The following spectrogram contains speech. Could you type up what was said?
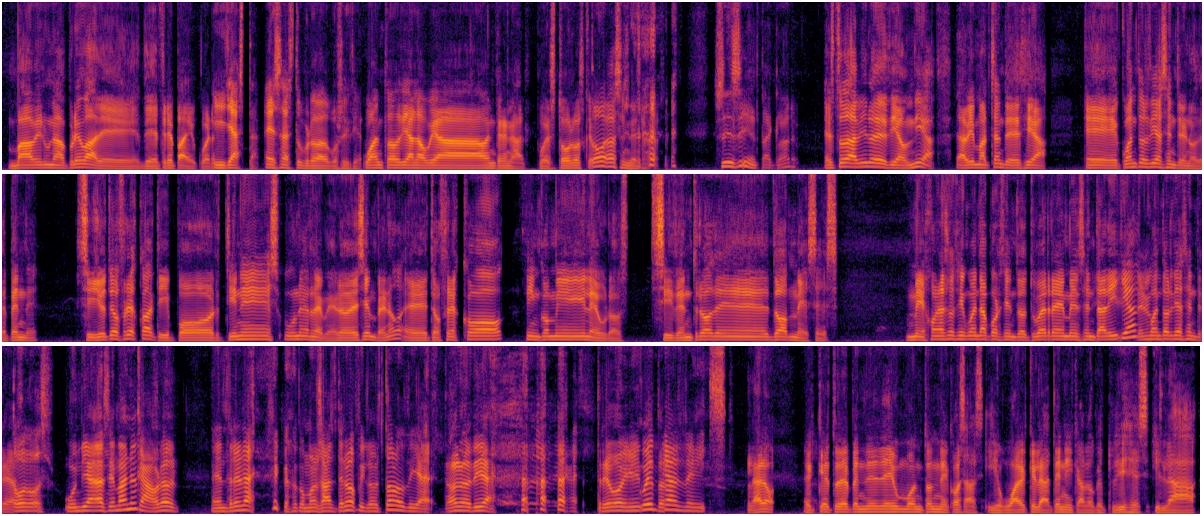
va a haber una prueba de, de trepa de cuerda. Y ya está, esa es tu prueba de posición. ¿Cuántos días la voy a entrenar? Pues todos los que puedas sin entrenar. Sí, sí, está claro. Esto David lo decía un día. David Marchante decía, eh, ¿cuántos días entreno? Depende. Si yo te ofrezco a ti por, tienes un RM, lo de siempre, ¿no? Eh, te ofrezco 5.000 euros. Si dentro de dos meses mejoras un 50% tu RM en sentadilla, ¿cuántos días entrenas? Todos. ¿Un día a la semana? Cabrón. Entrena como los alterófilos todos los días. Todos los días. Tres movimientos. Claro, es que tú depende de un montón de cosas, igual que la técnica, lo que tú dices, y la,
